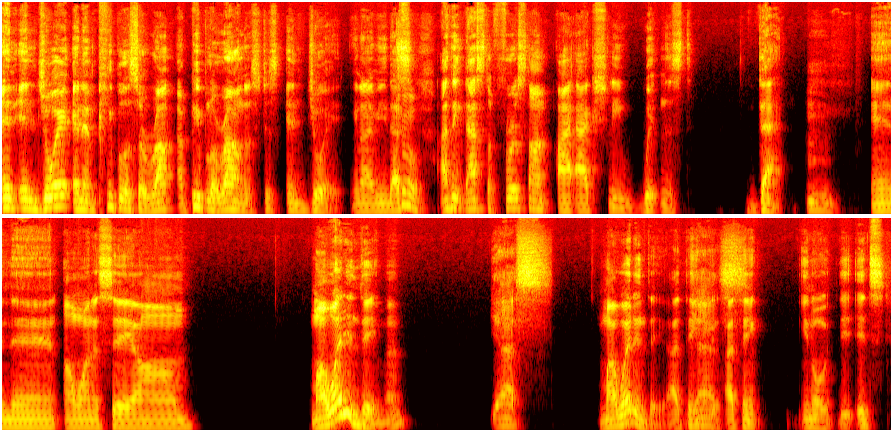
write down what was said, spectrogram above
and enjoy it, and then people us around uh, people around us just enjoy it. You know what I mean? That's True. I think that's the first time I actually witnessed that. Mhm. And then I want to say, um, my wedding day, man. Yes. My wedding day. I think. I think you know it's.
